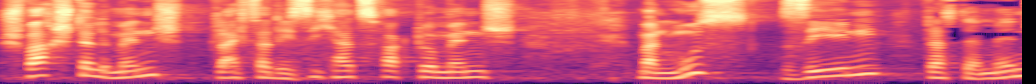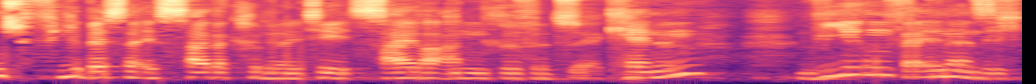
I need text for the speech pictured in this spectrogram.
Schwachstelle Mensch, Mensch, gleichzeitig Sicherheitsfaktor Mensch. Man muss sehen, dass der Mensch viel besser ist, Cyberkriminalität, Cyberangriffe zu erkennen. Viren verändern sich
